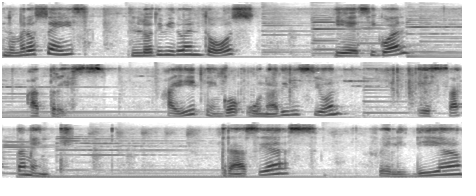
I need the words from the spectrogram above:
número 6 lo divido en 2 y es igual a 3. Ahí tengo una división exactamente. Gracias. Feliz día.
